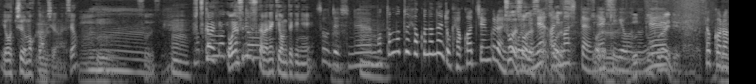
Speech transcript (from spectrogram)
要注目かもしれないですよ、うん。そうですね、うん、2日お休みですからね基本的に。そうですね。もともと107円とか108円ぐらいのところにねありましたよね企業のねだから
